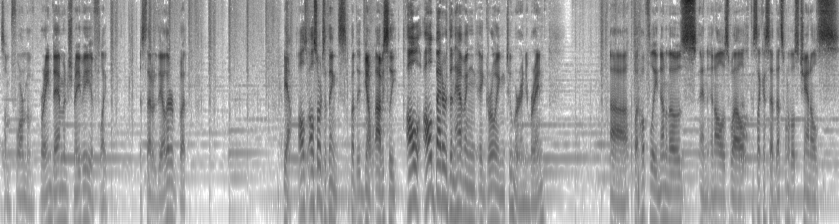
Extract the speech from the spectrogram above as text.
some form of brain damage, maybe if like this, that, or the other. But yeah, all all sorts of things. But you know, obviously, all all better than having a growing tumor in your brain. Uh, but hopefully none of those and, and all as well. Because like I said, that's one of those channels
